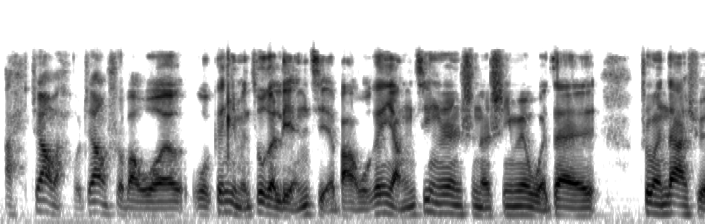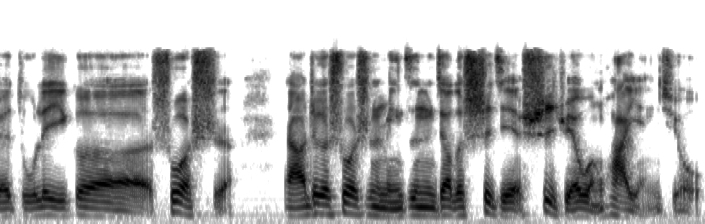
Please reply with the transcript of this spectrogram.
哎，这样吧，我这样说吧，我我跟你们做个连结吧。我跟杨静认识呢，是因为我在中文大学读了一个硕士，然后这个硕士的名字呢叫做视觉视觉文化研究，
